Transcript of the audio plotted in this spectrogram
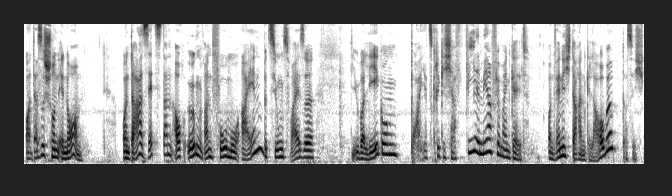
Und das ist schon enorm. Und da setzt dann auch irgendwann FOMO ein, beziehungsweise die Überlegung, boah, jetzt kriege ich ja viel mehr für mein Geld. Und wenn ich daran glaube, dass sich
